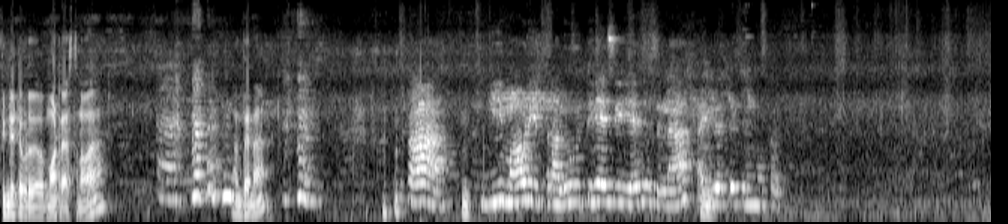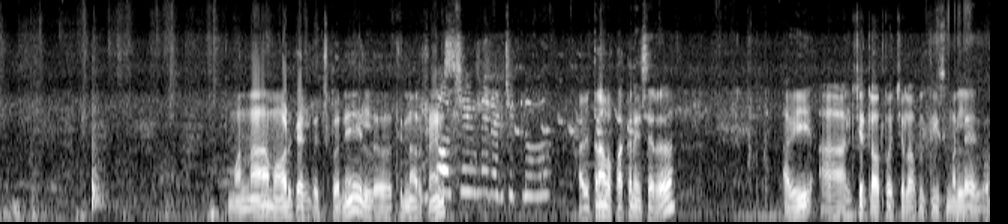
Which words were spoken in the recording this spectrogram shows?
పిండేటప్పుడు మోటార్ వేస్తున్నావా? అంతేనా? ఈ మామిడి విత్తనాలు తినేసి ఏం చేసిలా ఐదు పెట్టే తిని మొక్కలు. మొన్న మామిడికాయలు తెచ్చుకొని వీళ్ళు తిన్నారు ఫ్రెండ్స్. ఆ విత్తనాలు పక్కన వేసారు అవి ఆ అరటి చెట్ల అవతల వచ్చే లోపల తీసి మళ్ళీ అదిగో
